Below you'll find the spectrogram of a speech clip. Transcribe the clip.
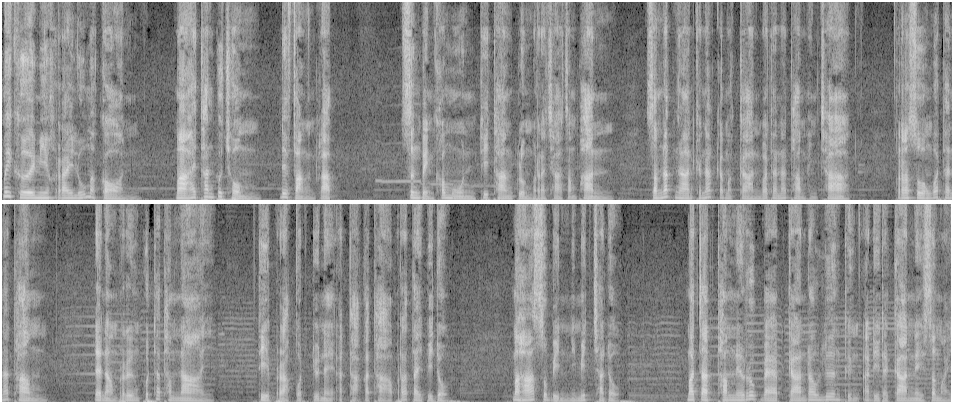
ไม่เคยมีใครรู้มาก่อน มาให้ท่านผู้ชมได้ฟังกันครับ ซึ่งเป็นข้อมูลที่ทางกลุ่มประชาสัมพันธ์ สำนักงานคณะกรรมการวัฒนธรรมแห่งชาติ กระทรวงวัฒนธรรม ได้นำเรื่องพุทธธรรมนาย ที่ปรากฏอยู่ในอัฏฐกถาพระไตรปิฎกมหาสุบินนิมิตชาดก มาจัดทำในรูปแบบการเล่าเรื่องถึงอดีตการในสมัย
